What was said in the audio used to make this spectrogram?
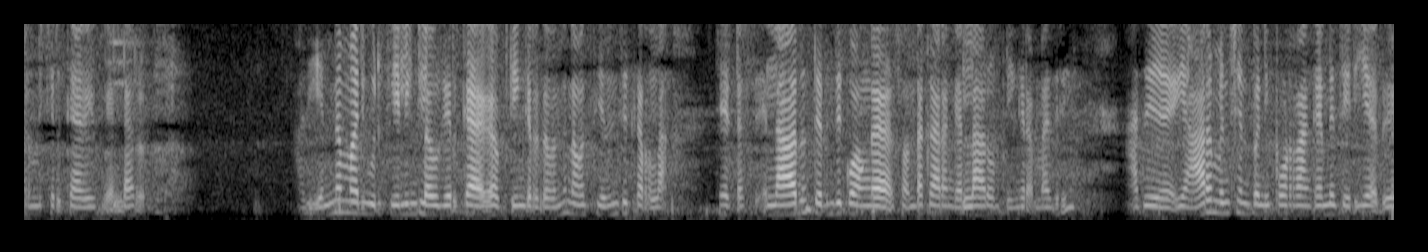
ஆரம்பிச்சிருக்காரு இப்போ எல்லோரும். அது என்ன மாதிரி ஒரு ஃபீலிங்கில் அவங்க இருக்காங்க அப்படிங்கிறத வந்து நம்ம தெரிஞ்சுக்கிறலாம். ஸ்டேட்டஸ் எல்லோரும் தெரிஞ்சுக்குவாங்க. சொந்தக்காரங்க எல்லோரும் அப்படிங்கிற மாதிரி. அது யாரை மென்ஷன் பண்ணி போடுறாங்கன்னு தெரியாது.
